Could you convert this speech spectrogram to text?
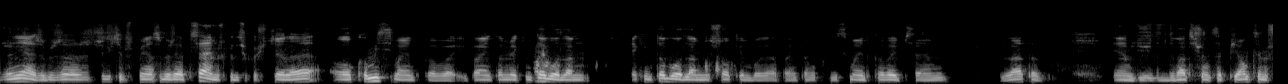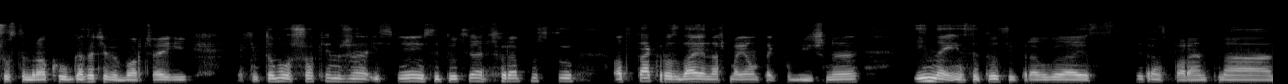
że nie, żeby, że rzeczywiście przypomniałem sobie, że ja pisałem już kiedyś o kościele, o komisji majątkowej i pamiętam, jakim to było dla mnie, jakim to było dla mnie szokiem, bo ja pamiętam o komisji majątkowej pisałem lata, nie wiem, gdzieś w 2005-2006 roku w Gazecie Wyborczej i jakim to było szokiem, że istnieje instytucja, która po prostu od tak rozdaje nasz majątek publiczny innej instytucji, która w ogóle jest nietransparentna,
